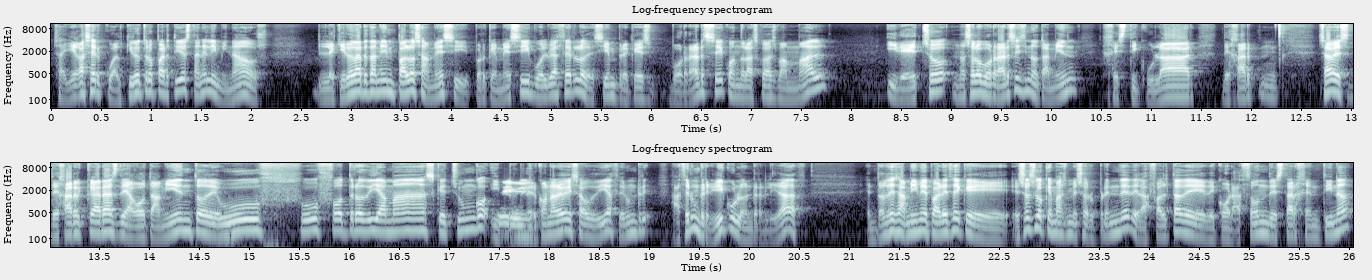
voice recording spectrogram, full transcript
O sea, llega a ser cualquier otro partido, están eliminados. Le quiero dar también palos a Messi, porque Messi vuelve a hacer lo de siempre, que es borrarse cuando las cosas van mal. Y de hecho, no solo borrarse, sino también gesticular, dejar, ¿sabes? Dejar caras de agotamiento, de uff, uff, otro día más, qué chungo, y perder con Arabia Saudí, hacer un, hacer un ridículo en realidad. Entonces a mí me parece que eso es lo que más me sorprende de la falta de, de corazón de esta Argentina,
